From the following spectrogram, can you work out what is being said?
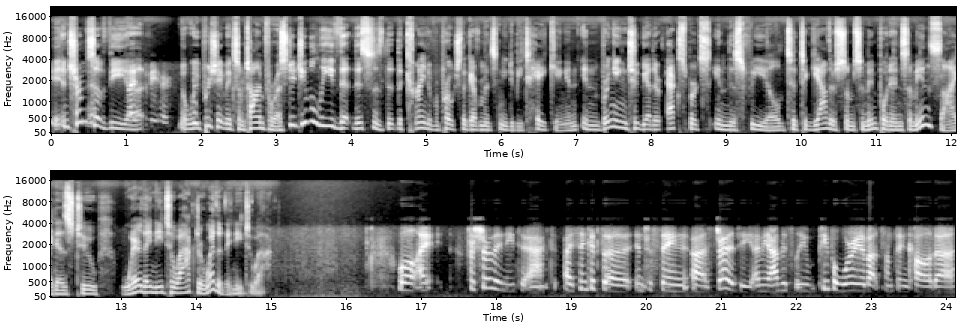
In terms of the, nice uh, to be here. we appreciate making some time for us. Did you believe that this is the, the kind of approach the governments need to be taking in, in bringing together experts in this field to, to gather some some input and some insight as to where they need to act or whether they need to act? Well, I for sure they need to act. I think it's an interesting uh, strategy. I mean, obviously, people worry about something called. Uh,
